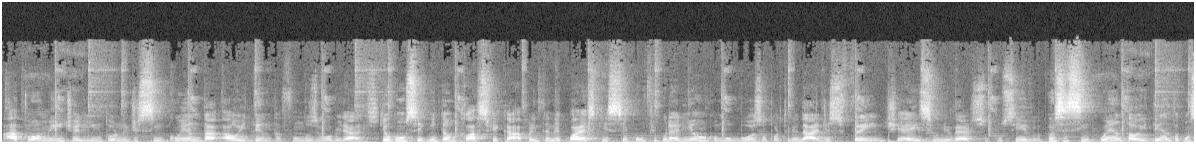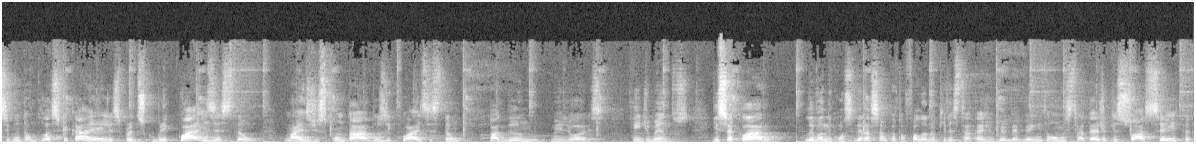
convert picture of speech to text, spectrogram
atualmente ali em torno de 50 a 80 fundos imobiliários, que eu consigo então classificar para entender quais que se configurariam como boas oportunidades frente a esse universo possível. Com esses 50 a 80 eu consigo então classificar eles para descobrir quais estão mais descontados e quais estão pagando melhores rendimentos. Isso é claro, levando em consideração que eu estou falando aqui da estratégia BBB, então é uma estratégia que só aceita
